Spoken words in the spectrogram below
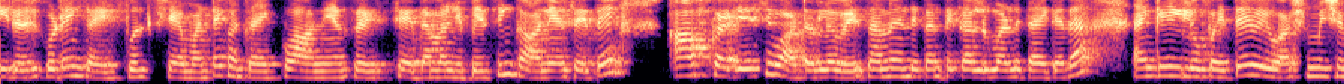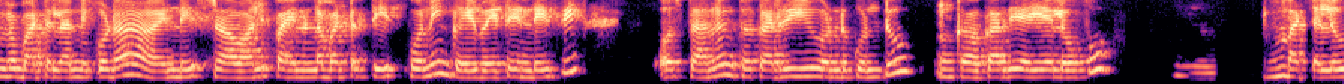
ఈ రోజు కూడా ఇంకా ఎగ్ పుల్స్ చేయమంటే కొంచెం ఎక్కువ ఆనియన్స్ వేసి చేద్దామని చెప్పేసి ఇంకా ఆనియన్స్ అయితే హాఫ్ కట్ చేసి వాటర్లో వేసాను ఎందుకంటే కళ్ళు మండుతాయి కదా. ఇంకా ఈ లోపు అయితే వాషింగ్ మిషన్లో బట్టలన్నీ కూడా ఎండేసి రావాలి. పైన ఉన్న బట్టలు తీసుకొని ఇంకా ఇవైతే ఎండేసి వస్తాను. ఇంకా కర్రీ వండుకుంటూ ఇంకా కర్రీ అయ్యేలోపు బట్టలు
